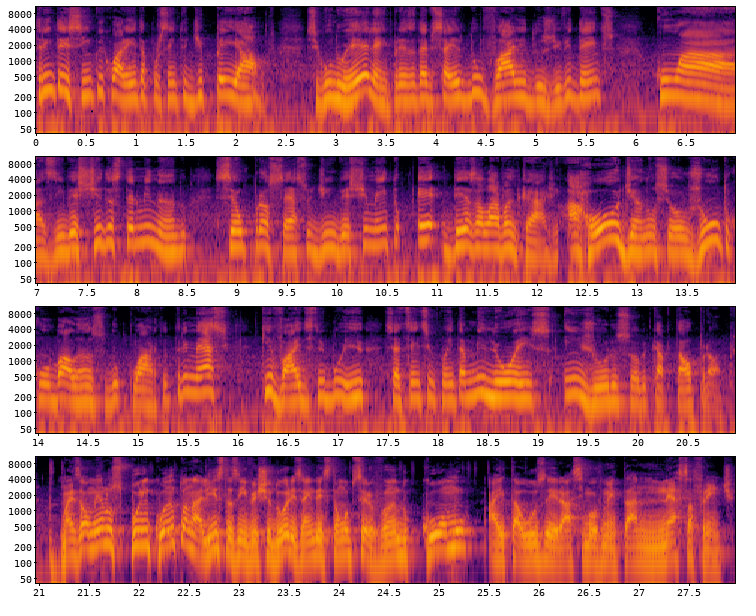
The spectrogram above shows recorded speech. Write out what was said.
35% e 40% de payout. Segundo ele, a empresa deve sair do vale dos dividendos com as investidas terminando seu processo de investimento e desalavancagem. A holding anunciou junto com o balanço do quarto trimestre que vai distribuir 750 milhões em juros sobre capital próprio. Mas ao menos por enquanto, analistas e investidores ainda estão observando como a Itaúsa irá se movimentar nessa frente.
